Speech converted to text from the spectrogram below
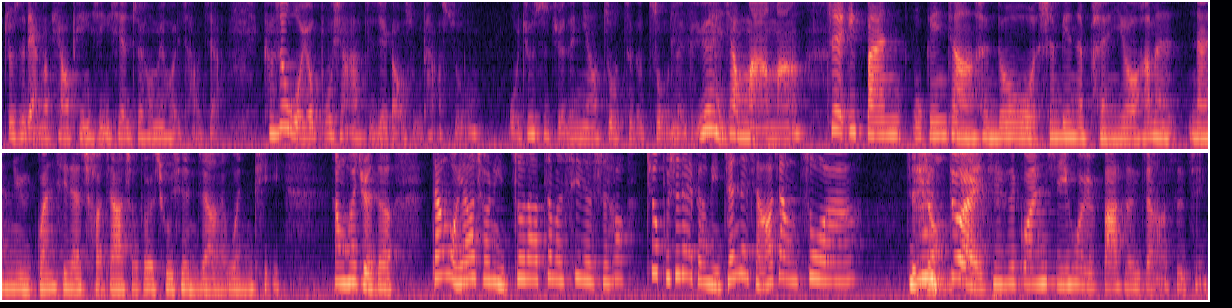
就是两个条平行线，最后面会吵架。可是我又不想要直接告诉他说，我就是觉得你要做这个做那个，因为很像妈妈。这一般，我跟你讲，很多我身边的朋友，他们男女关系在吵架的时候，都会出现这样的问题。他们会觉得，当我要求你做到这么细的时候，就不是代表你真的想要这样做啊。这种 对，其实关系会发生这样的事情。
